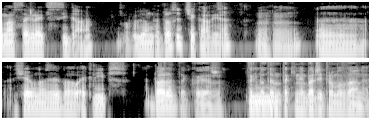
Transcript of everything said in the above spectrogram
Master Grade Sida, bo wygląda dosyć ciekawie. Mhm. E, się nazywał Eclipse. Bar... A, tak, kojarzę. To chyba ten taki najbardziej promowany.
